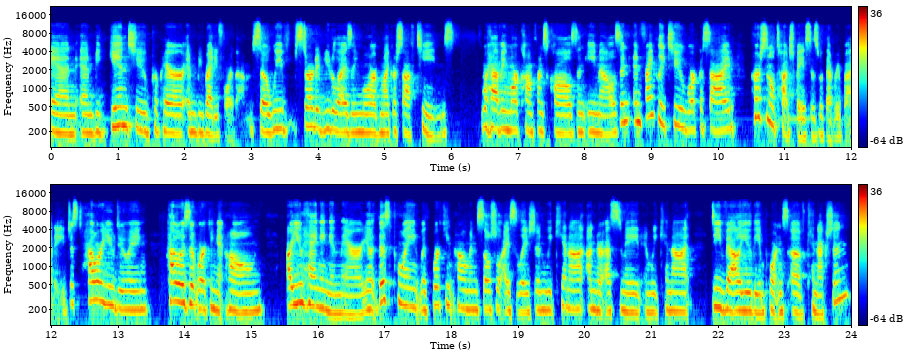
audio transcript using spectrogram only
and and begin to prepare and be ready for them. So we've started utilizing more of microsoft teams. We're having more conference calls and emails and, and frankly too work aside personal touch bases with everybody. Just how are you doing? How is it working at home? Are you hanging in there? You know at this point with working home and social isolation we cannot underestimate and we cannot devalue the importance of connection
